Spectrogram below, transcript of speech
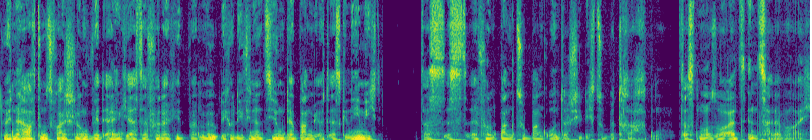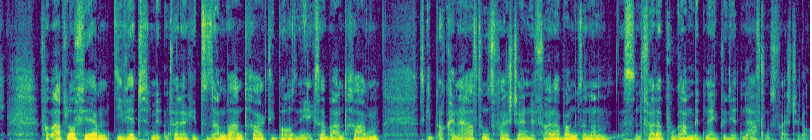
durch eine Haftungsfreistellung wird eigentlich erst der Förderkredit möglich und die Finanzierung der Bank wird erst genehmigt. Das ist äh, von Bank zu Bank unterschiedlich zu betrachten. Das nur so als Insiderbereich. Vom Ablauf her, die wird mit dem Förderkredit zusammen beantragt, die brauchen Sie nicht extra beantragen. Es gibt auch keine haftungsfreistellende Förderbank, sondern es ist ein Förderprogramm mit einer inkludierten Haftungsfreistellung.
